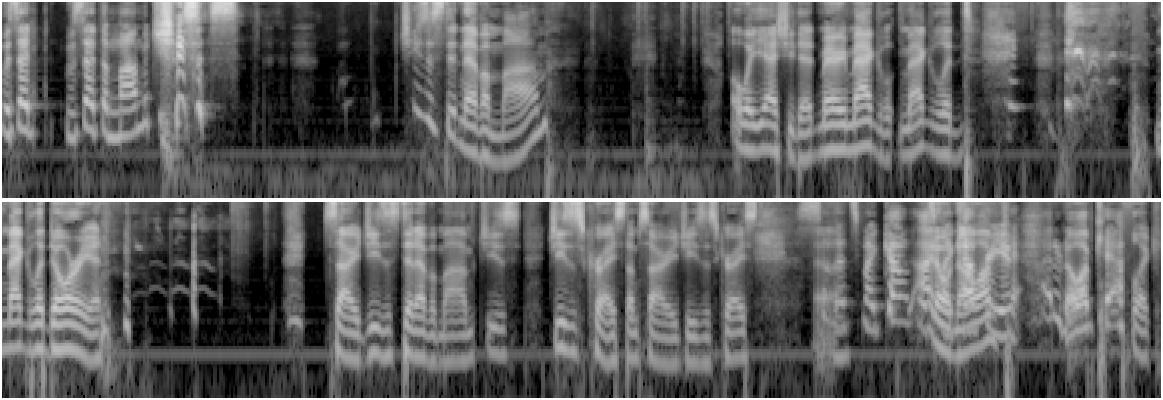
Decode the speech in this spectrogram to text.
Was that was that the mom of Jesus? Jesus didn't have a mom. Oh wait, yeah, she did. Mary Magl- Maglad Magladorian. sorry, Jesus did have a mom. Jesus, Jesus Christ. I'm sorry, Jesus Christ. So that's my comp. I don't know. I'm ca- I don't know. I'm Catholic.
